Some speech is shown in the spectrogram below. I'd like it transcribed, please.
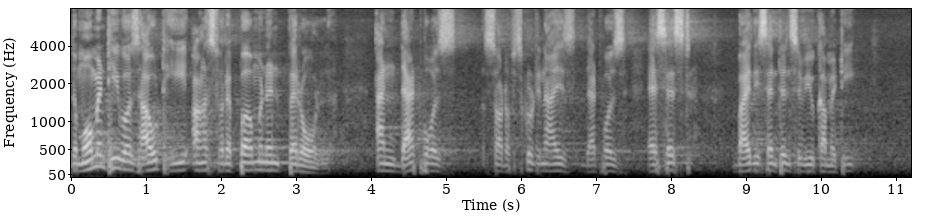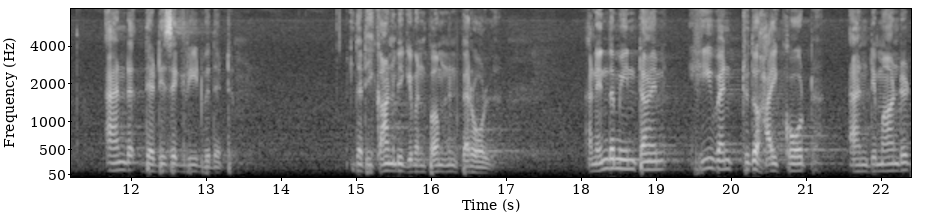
the moment he was out, he asked for a permanent parole. And that was sort of scrutinized, that was assessed by the Sentence Review Committee, and they disagreed with it that he can't be given permanent parole. And in the meantime, he went to the High Court and demanded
